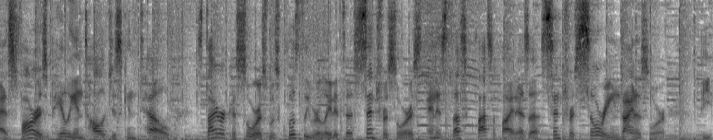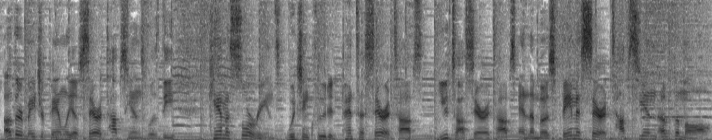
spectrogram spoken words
As far as paleontologists can tell, Styracosaurus was closely related to Centrosaurus and is thus classified as a centrosaurine dinosaur. The other major family of ceratopsians was the Chasmosaurines, which included Pentaceratops, Utahceratops, and the most famous ceratopsian of them all,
